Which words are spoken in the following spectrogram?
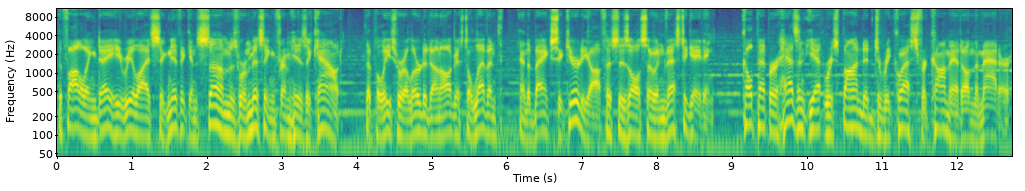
The following day, he realized significant sums were missing from his account. The police were alerted on August 11th, and the bank's security office is also investigating. Culpepper hasn't yet responded to requests for comment on the matter.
